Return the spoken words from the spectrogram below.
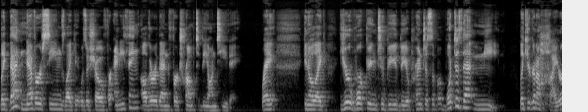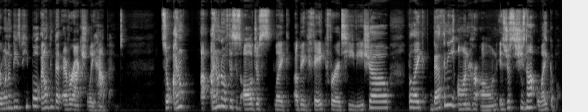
Like that never seemed like it was a show for anything other than for Trump to be on TV, right? You know, like you're working to be the apprentice what does that mean? Like you're going to hire one of these people? I don't think that ever actually happened. So I don't I don't know if this is all just like a big fake for a TV show, but like Bethenny on her own is just she's not likable.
